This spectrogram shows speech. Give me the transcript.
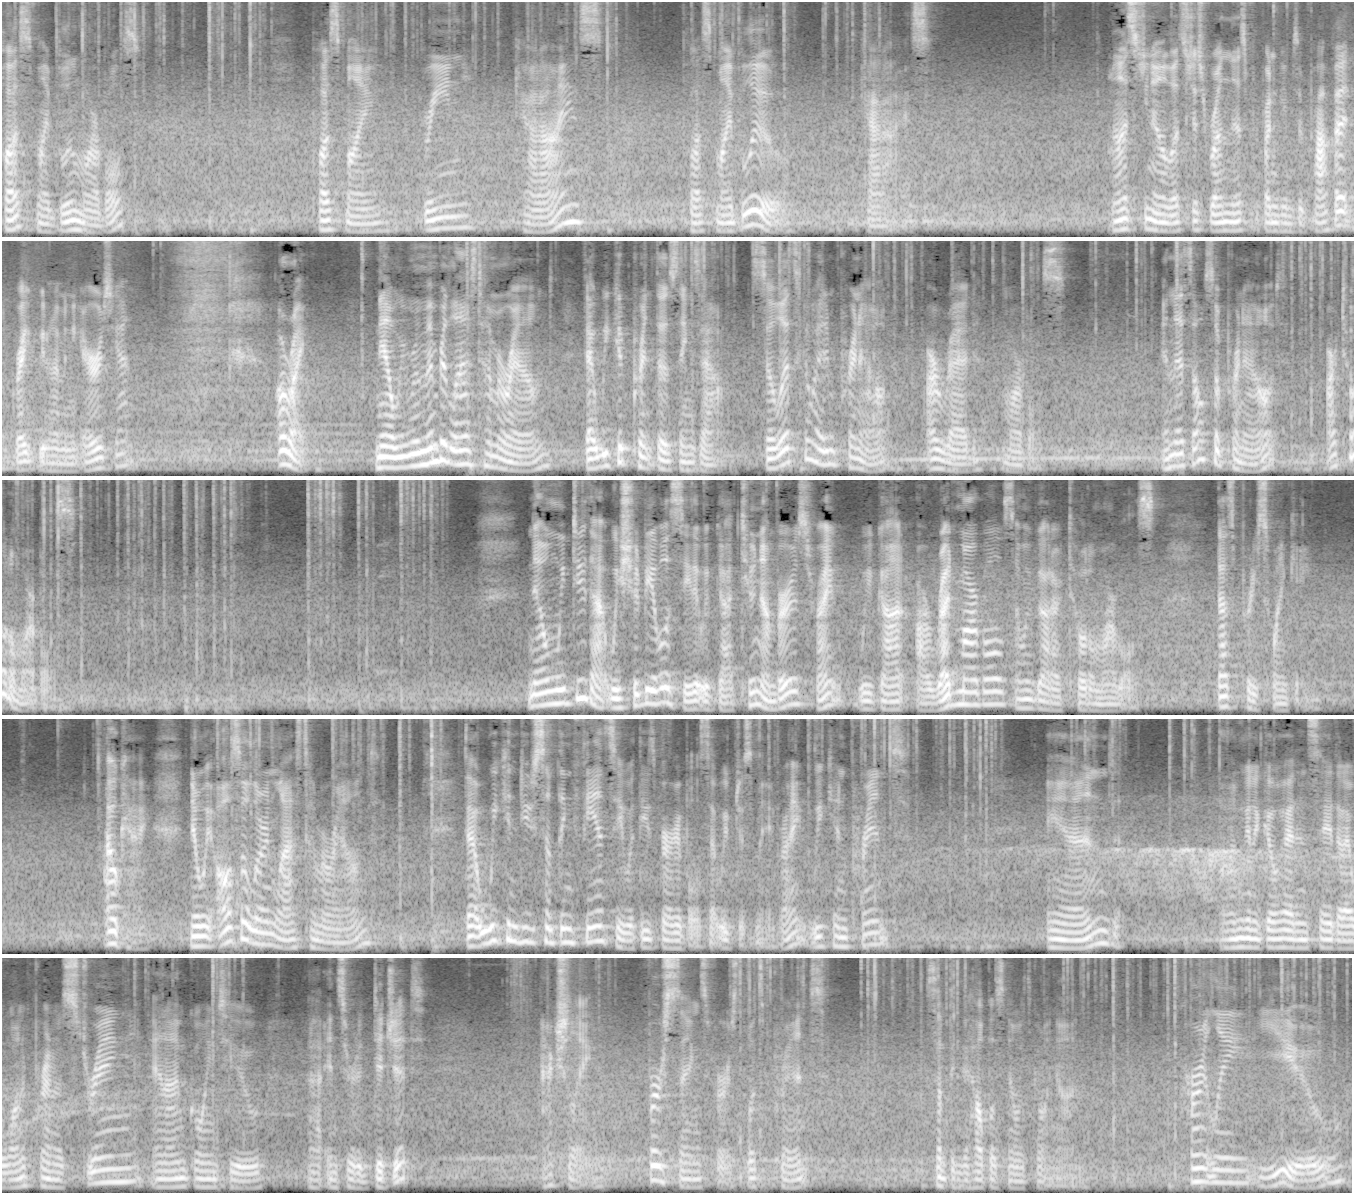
plus my blue marbles, plus my green cat eyes, plus my blue cat eyes. let's, you know, let's just run this for fun games of profit. Great, we don't have any errors yet. All right, now we remembered last time around that we could print those things out. So let's go ahead and print out our red marbles. And let's also print out our total marbles. Now when we do that, we should be able to see that we've got two numbers, right? We've got our red marbles and we've got our total marbles. That's pretty swanky. Okay, now we also learned last time around that we can do something fancy with these variables that we've just made, right? We can print and I'm going to go ahead and say that I want to print a string and I'm going to uh, insert a digit. Actually, first things first, let's print something to help us know what's going on. Currently, you,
